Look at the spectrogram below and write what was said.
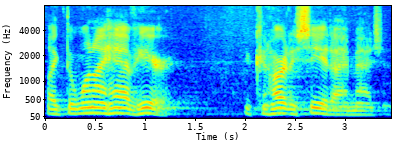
like the one I have here. You can hardly see it, I imagine.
